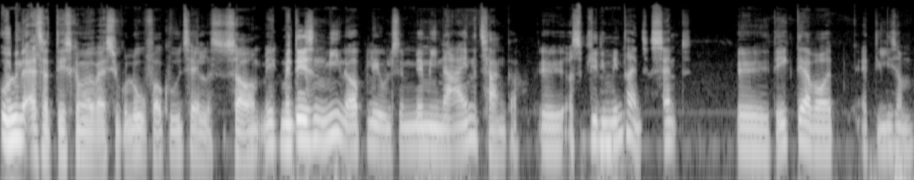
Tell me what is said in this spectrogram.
Uden, altså det skal man jo være psykolog for at kunne udtale sig om, ikke? men det er sådan min oplevelse med mine egne tanker, øh, og så bliver de mm. mindre interessant. Øh, det er ikke der, hvor at, at de ligesom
